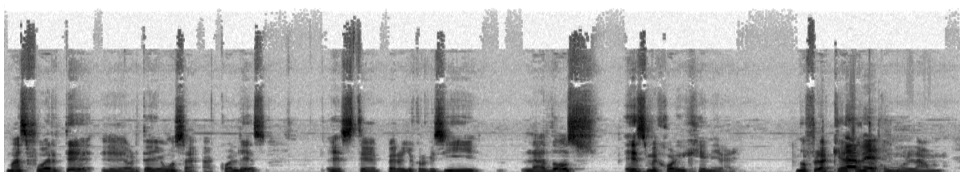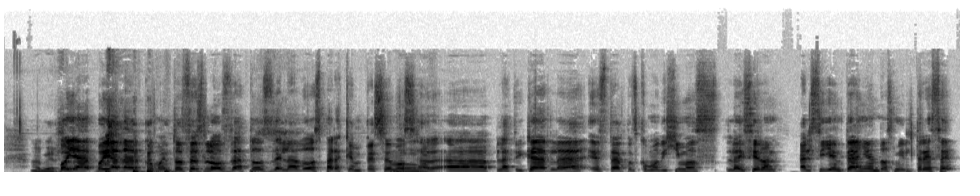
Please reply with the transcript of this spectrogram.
más fuerte. Eh, ahorita llegamos a, cuál es. Este, pero yo creo que sí, la 2 es mejor en general. No flaquea tanto como la 1. Voy a, voy a dar como entonces los datos de la 2 para que empecemos a, platicarla. Esta, pues como dijimos, la hicieron al siguiente año, en 2013.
